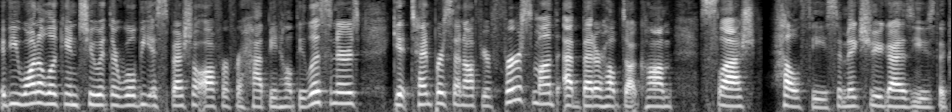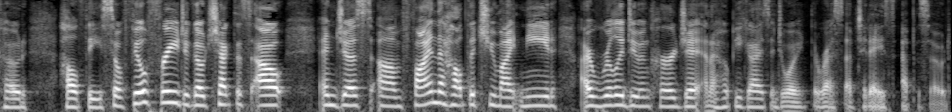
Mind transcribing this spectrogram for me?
If you want to look into it, there will be a special offer for happy and healthy listeners. Get 10% off your first month at betterhelp.com slash healthy. So make sure you guys use the code healthy. So feel free to go check this out and just um, find the help that you might need. I really do encourage it. And I hope you guys enjoy the rest of today's episode.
